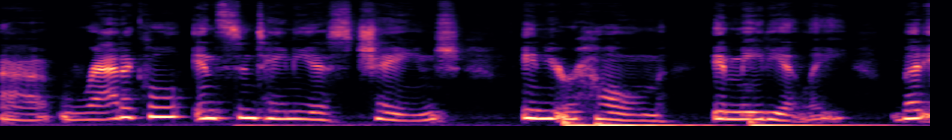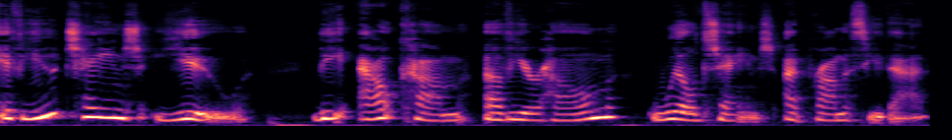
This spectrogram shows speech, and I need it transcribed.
uh, radical, instantaneous change in your home immediately. But if you change you, the outcome of your home will change. I promise you that.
